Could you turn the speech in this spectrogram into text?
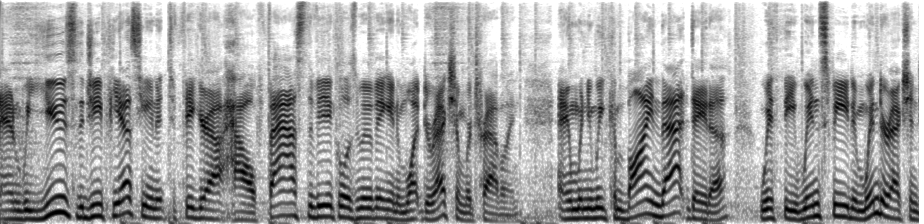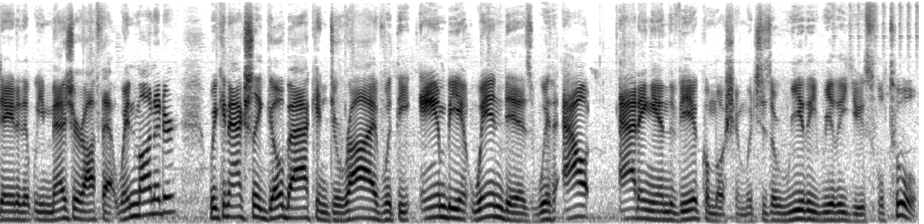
And we use the GPS unit to figure out how fast the vehicle is moving and in what direction we're traveling. And when we combine that data with the wind speed and wind direction data that we measure off that wind monitor, we can actually go back and derive what the ambient wind is without adding in the vehicle motion, which is a really, really useful tool.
